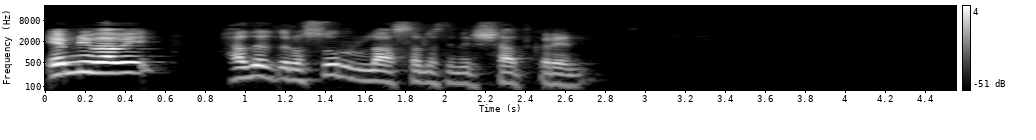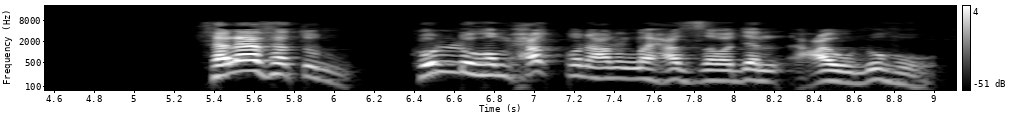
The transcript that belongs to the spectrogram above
এমনিভাবে হাজরত রসুল্লাহ সাল্লামের সাদ করেন সালাফাতুন কুল্লুহুম হাক্কুন আল্লাহ আউনুহু।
